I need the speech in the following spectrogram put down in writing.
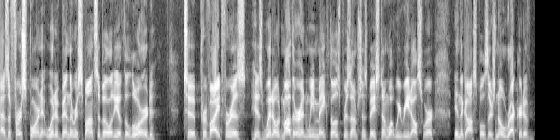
As a firstborn, it would have been the responsibility of the Lord to provide for his, his widowed mother, and we make those presumptions based on what we read elsewhere in the Gospels. There's no record of,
